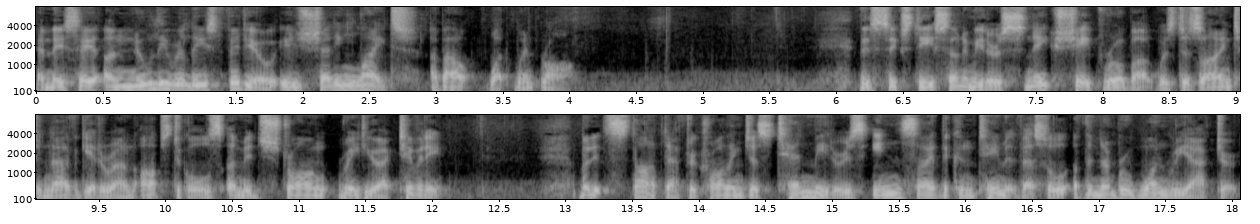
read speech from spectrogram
And they say a newly released video is shedding light about what went wrong. This 60 centimeter snake shaped robot was designed to navigate around obstacles amid strong radioactivity. But it stopped after crawling just 10 meters inside the containment vessel of the number one reactor.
